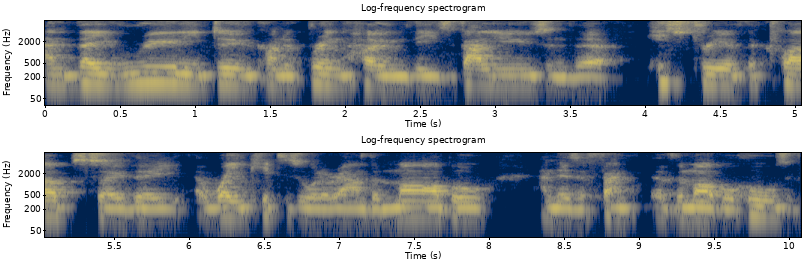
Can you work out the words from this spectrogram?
and they really do kind of bring home these values and the history of the club. So the away kit is all around the marble, and there's a fan of the marble halls of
